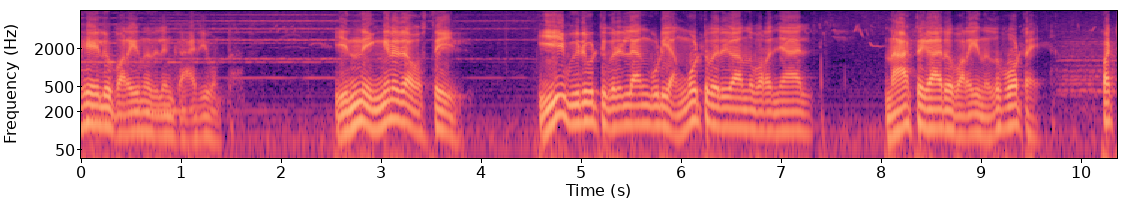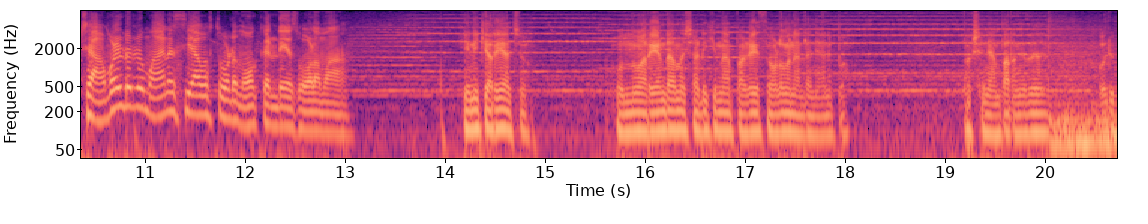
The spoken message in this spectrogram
റാഹേൽ പറയുന്നതിലും കാര്യമുണ്ട്. ഇന്ന് ഇങ്ങനൊരവസ്ഥയിൽ ഈ വീട് വിട്ട് ഇവരെല്ലാം കൂടി അങ്ങോട്ട് വരിക എന്ന് പറഞ്ഞാൽ നാട്ടുകാർ പറയുന്നത് പോട്ടെ. പക്ഷെ അവളുടെ ഒരു മാനസികാവസ്ഥയോടെ നോക്കണ്ടേ സോളമാ? എനിക്കറിയാച്ചോ. ഒന്നും അറിയണ്ടെന്ന് ശടിക്കുന്ന പഴയ സോളമനല്ല ഞാനിപ്പോൾ പക്ഷെ ഞാൻ പറഞ്ഞത് ഒരു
